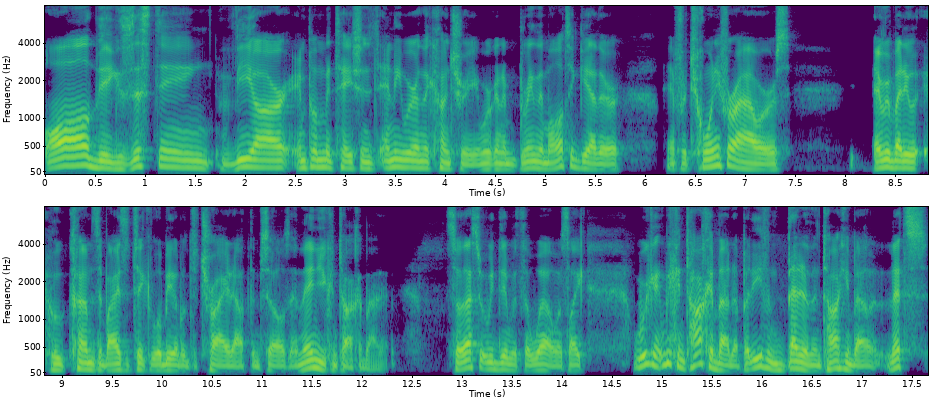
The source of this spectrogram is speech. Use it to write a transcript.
all the existing VR implementations anywhere in the country. And we're going to bring them all together. And for 24 hours, everybody who comes and buys a ticket will be able to try it out themselves. And then you can talk about it. So that's what we did with the well. It's like, we're gonna, we can talk about it, but even better than talking about it, let's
